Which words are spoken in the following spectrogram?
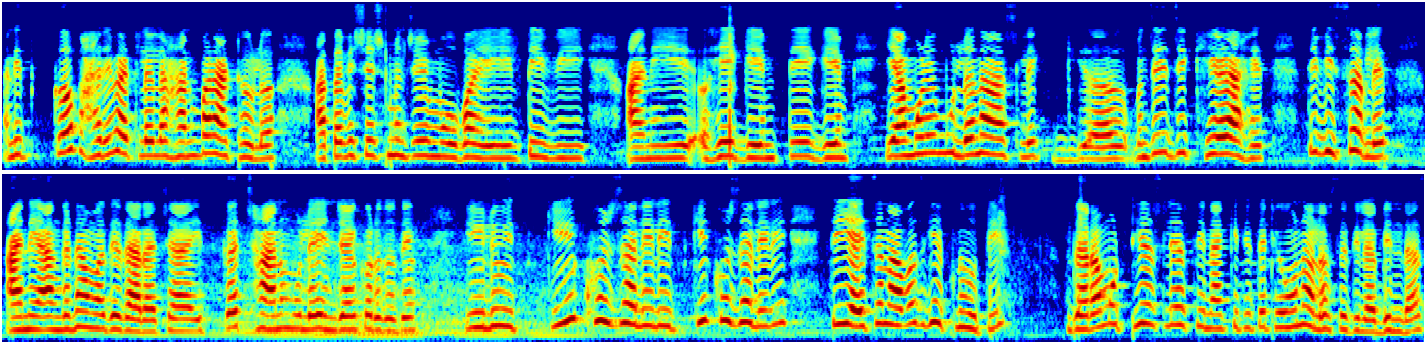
आणि इतकं भारी वाटलं लहानपण आठवलं. आता विशेष म्हणजे मोबाईल टी व्ही आणि हे गेम ते गेम यामुळे मुलं ना असले म्हणजे जे खेळ आहेत ते विसरलेत. आणि अंगणामध्ये दाराच्या इतकं छान मुलं एन्जॉय करत होते. इलू इतकी खुश झालेली इतकी खुश झालेली ती यायचं नावच घेत नव्हती. जरा मोठी असली असती ना की तिथे ठेवून आलं असतं तिला बिंदास.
